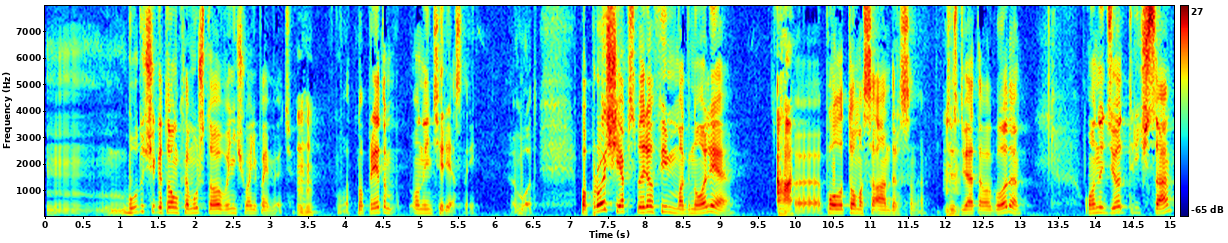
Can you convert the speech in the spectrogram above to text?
будучи готовым к тому, что вы ничего не поймете. Mm-hmm. Вот. Но при этом он интересный. Вот. Попроще я посмотрел фильм «Магнолия» ага. э, Пола Томаса Андерсона 2009 mm-hmm. года. Он идет три часа.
